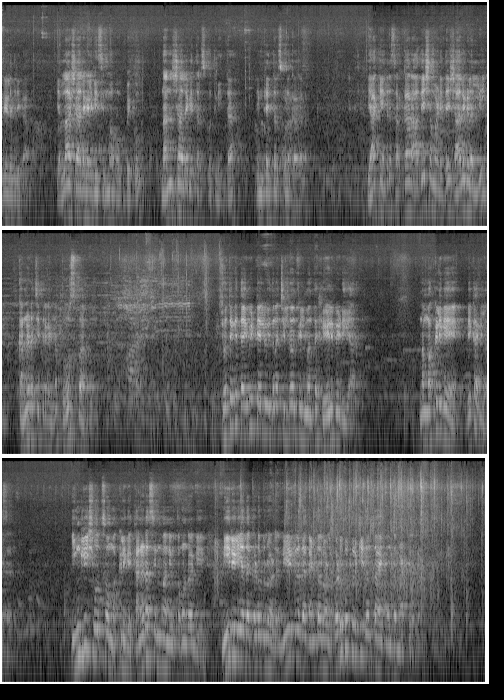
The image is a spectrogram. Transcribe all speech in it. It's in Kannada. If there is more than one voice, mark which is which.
Speaker 1: ಸರ್ ಹೇಳಿದ್ರಿ ಈಗ ಎಲ್ಲ ಶಾಲೆಗಳಿಗೆ ಈ ಸಿನಿಮಾ ಹೋಗಬೇಕು. ನನ್ನ ಶಾಲೆಗೆ ತರಿಸ್ಕೋತೀನಿ ಅಂತ ನಿಮ್ಮ ಕೈ ತರಿಸ್ಕೊಳಕ್ಕಾಗಲ್ಲ. ಯಾಕೆ ಅಂದರೆ ಸರ್ಕಾರ ಆದೇಶ ಮಾಡಿದೆ ಶಾಲೆಗಳಲ್ಲಿ ಕನ್ನಡ ಚಿತ್ರಗಳನ್ನ ತೋರಿಸಬಾರ್ದು. ಜೊತೆಗೆ ದಯವಿಟ್ಟು ಎಲ್ಲೂ ಇದನ್ನ ಚಿಲ್ಡ್ರನ್ ಫಿಲ್ಮ್ ಅಂತ ಹೇಳಬೇಡಿ ಯಾರು. ನಮ್ಮ ಮಕ್ಕಳಿಗೆ ಬೇಕಾಗಿಲ್ಲ ಸರ್. ಇಂಗ್ಲಿಷ್ ಓದಿಸೋ ಮಕ್ಕಳಿಗೆ ಕನ್ನಡ ಸಿನಿಮಾ ನೀವು ತಗೊಂಡೋಗಿ ನೀರಿಳಿಯದ ಕಡುಬುಲೊಳು, ನೀರಿಳಿಯದ ಗಂಟಲೊಳು ಕಡುಬು ತುರುಕಿದಂತ ಆಯ್ತು ಅಂತ ಮಾಡ್ತಿರಲ್ಲ.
